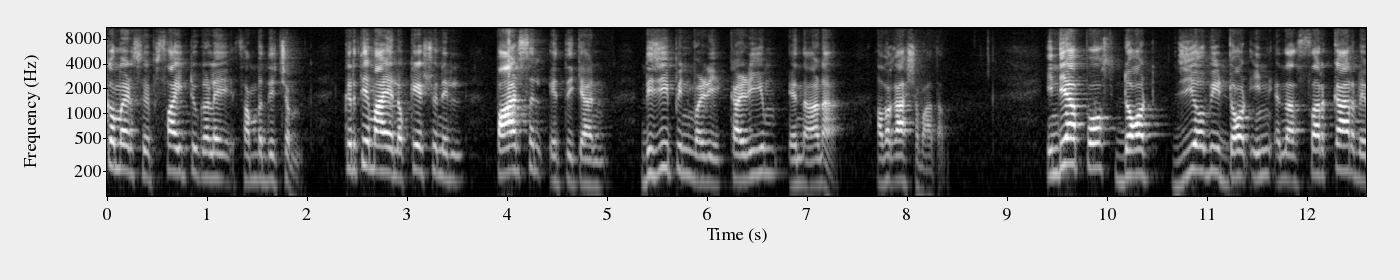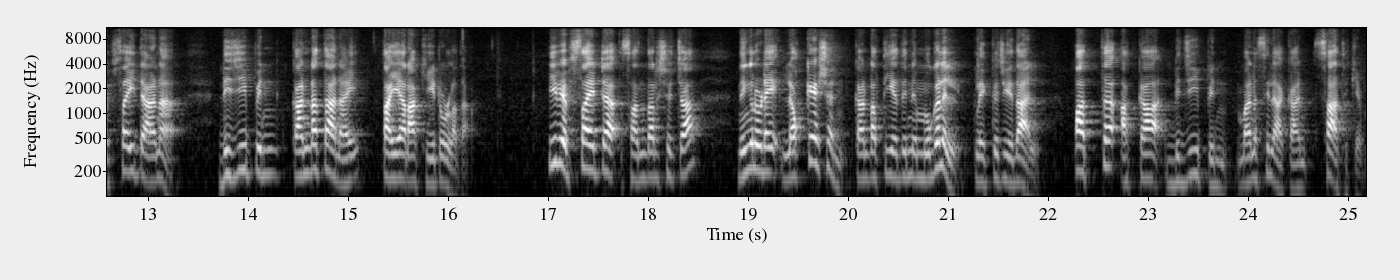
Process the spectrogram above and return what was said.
കൊമേഴ്സ് വെബ്സൈറ്റുകളെ സംബന്ധിച്ചും കൃത്യമായ ലൊക്കേഷനിൽ പാഴ്സൽ എത്തിക്കാൻ ഡിജി പിൻ വഴി കഴിയും എന്നാണ് അവകാശവാദം. India post dot G O V dot in എന്ന സർക്കാർ വെബ്സൈറ്റാണ് ഡിജി പിൻ കണ്ടെത്താനായി തയ്യാറാക്കിയിട്ടുള്ളത്. ഈ വെബ്സൈറ്റ് സന്ദർശിച്ച നിങ്ങളുടെ ലൊക്കേഷൻ കണ്ടെത്തിയതിന് മുകളിൽ ക്ലിക്ക് ചെയ്താൽ പത്ത് അക്ക ഡിജി പിൻ മനസ്സിലാക്കാൻ സാധിക്കും.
